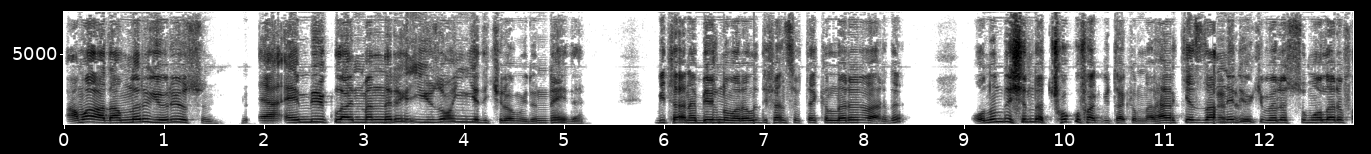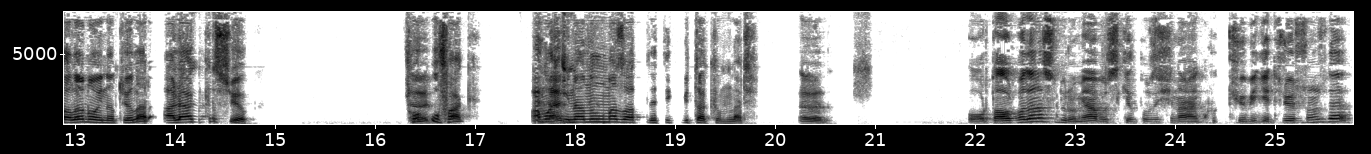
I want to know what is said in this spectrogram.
ama adamları görüyorsun. Yani en büyük linemenleri 117 kilo muydu neydi? Bir tane bir numaralı defensive tackle'ları vardı. Onun dışında çok ufak bir takımlar. Herkes zannediyor ki böyle sumoları falan oynatıyorlar. Alakası yok. Çok evet. ufak ama evet. inanılmaz atletik bir takımlar. Evet. Orta Avrupa'da nasıl durum ya bu skill position'a yani QB getiriyorsunuz da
